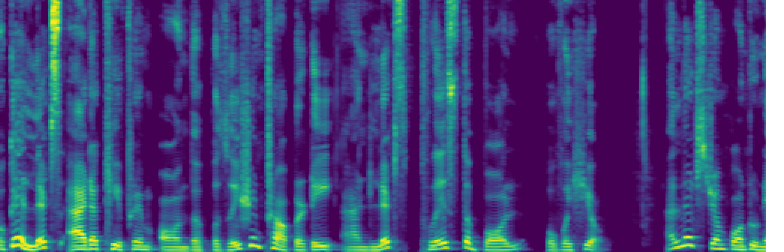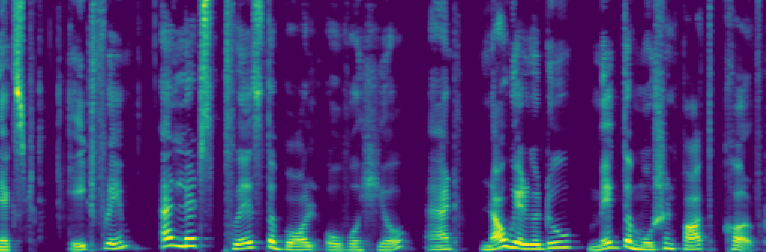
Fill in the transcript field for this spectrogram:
Okay, let's add a keyframe on the position property and let's place the ball over here. And let's jump on to next 8 frame and let's place the ball over here and now we are going to make the motion path curved.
